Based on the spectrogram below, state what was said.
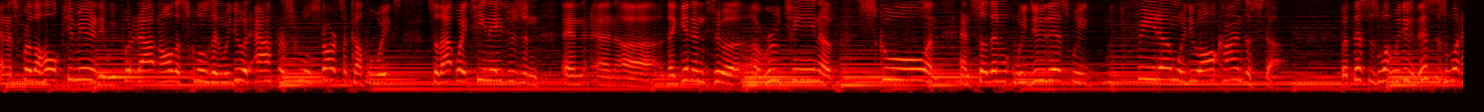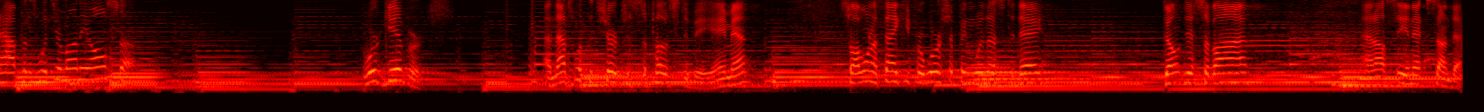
and it's for the whole community. We put it out in all the schools, and we do it after school starts a couple weeks, so that way teenagers and and and uh, they get into a, a, routine of school, and and so then we do this. We, we feed them. We do all kinds of stuff. But this is what we do. This is what happens with your money also. We're givers. And that's what the church is supposed to be. Amen? So I want to thank you for worshiping with us today. Don't just survive. And I'll see you next Sunday.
